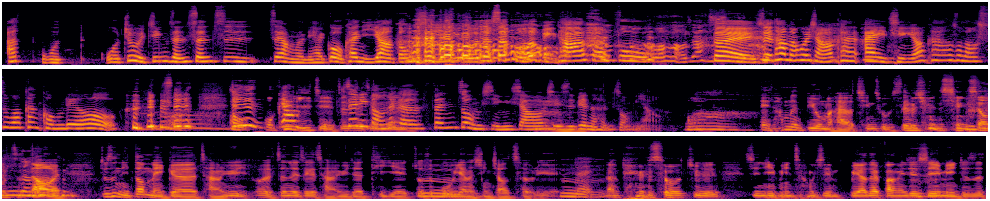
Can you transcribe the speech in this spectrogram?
啊，我我就已经人生是这样了，你还给我看一样的东西，我的生活都比他丰富。”我好像是对，所以他们会想要看爱情，然后看。他说：“老师，我要看孔刘。” 就是哦我可要以理解，这所以你懂那个分众行销，嗯其实变得很重要。哇，哎、他们比我们还要清楚社群行销 之道哎，就是你到每个场域或者针对这个场域的 TA 做出不一样的行销策略。嗯。对。那比如说去新移民中心，不要再放一些新移民就是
